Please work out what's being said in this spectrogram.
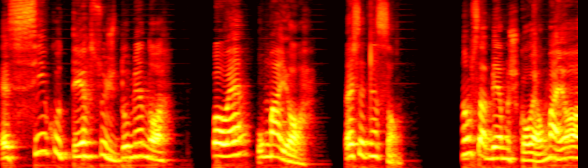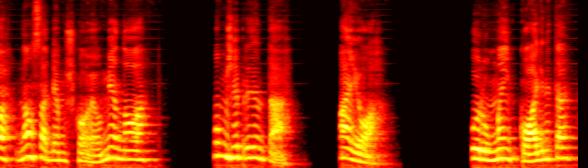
é 5 terços do menor. Qual é o maior? Presta atenção. Não sabemos qual é o maior, não sabemos qual é o menor. Vamos representar maior por uma incógnita,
